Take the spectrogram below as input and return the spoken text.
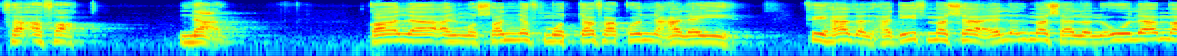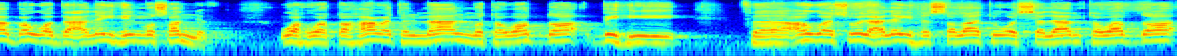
فأفاق. نعم. قال المصنف متفق عليه. في هذا الحديث مسائل المسألة الأولى ما بوب عليه المصنف وهو طهارة الماء المتوضا به. فالرسول عليه الصلاة والسلام توضأ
